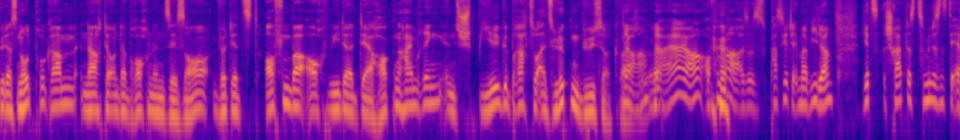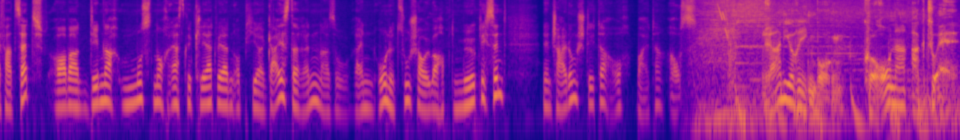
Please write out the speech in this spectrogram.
Für das Notprogramm nach der unterbrochenen Saison wird jetzt offenbar auch wieder der Hockenheimring ins Spiel gebracht, so als Lückenbüßer quasi. Ja, oder? ja, ja, ja, offenbar. Also es passiert ja immer wieder. Jetzt schreibt es zumindest die FAZ, aber demnach muss noch erst geklärt werden, ob hier Geisterrennen, also Rennen ohne Zuschauer überhaupt möglich sind. Eine Entscheidung steht da auch weiter aus. Radio Regenbogen, Corona aktuell.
